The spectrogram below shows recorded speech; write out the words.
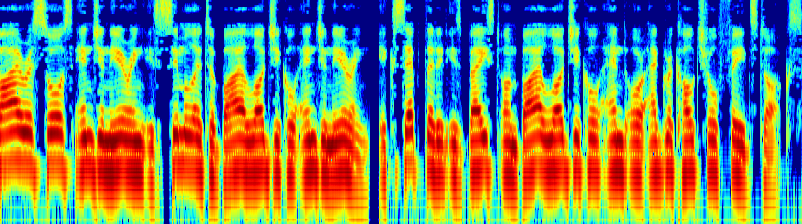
Bioresource engineering is similar to biological engineering, except that it is based on biological and or agricultural feedstocks.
